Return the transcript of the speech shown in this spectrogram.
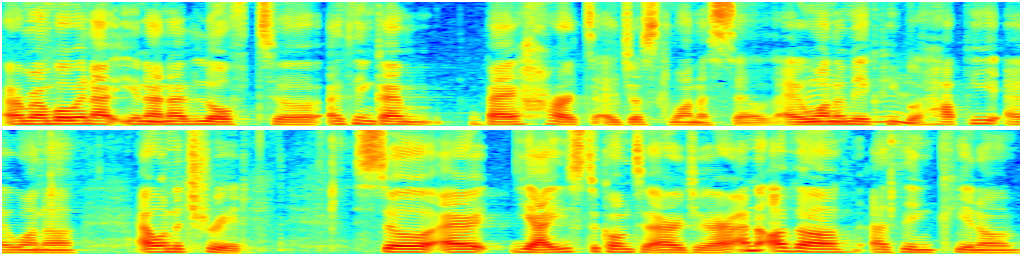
I remember when I, you know, and I love to, I think I'm, by heart, I just want to sell. I mm -hmm. want to make people happy. I want to I want to trade. So I, yeah, I used to come to RJR and other, I think, you know,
